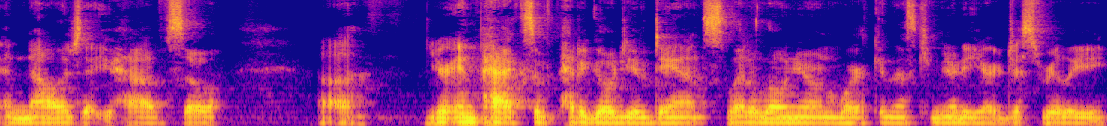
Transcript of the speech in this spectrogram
and knowledge that you have so uh, your impacts of pedagogy of dance, let alone your own work in this community, are just really,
